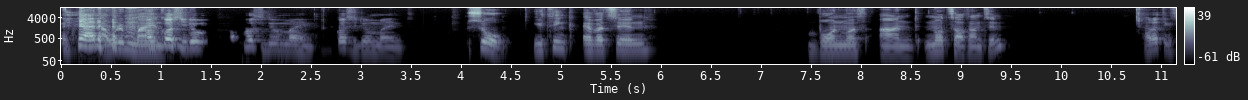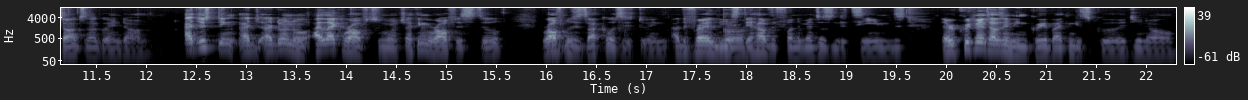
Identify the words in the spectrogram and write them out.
I wouldn't mind. Of course you don't. Of course you don't mind. Of course you don't mind. So you think Everton, Bournemouth, and not Southampton? I don't think Southampton are going down. I just think I, I don't know. I like Ralph too much. I think Ralph is still Ralph knows exactly what he's doing. At the very least, Bro. they have the fundamentals in the team. This, the recruitment hasn't been great, but I think it's good. You know,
